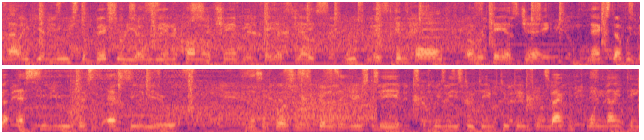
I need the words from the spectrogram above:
and that would get Moose the victory over the Intercontinental Champion KSJ. Moose with a pinfall over KSJ. Next up, we've got SCU versus SVU. And this, of course, is as good as it used to be between these two teams. Two teams going back from 2019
